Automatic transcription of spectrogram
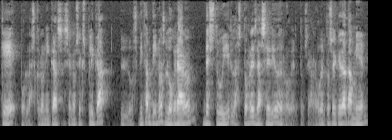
que, por las crónicas se nos explica, los bizantinos lograron destruir las torres de asedio de Roberto. O sea, Roberto se queda también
